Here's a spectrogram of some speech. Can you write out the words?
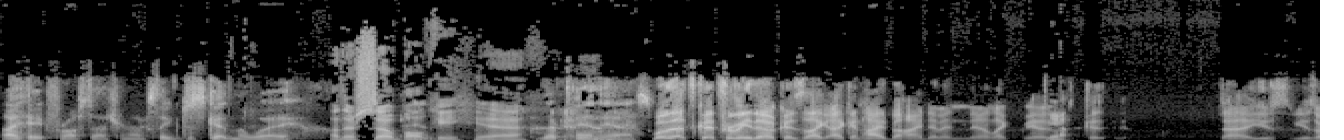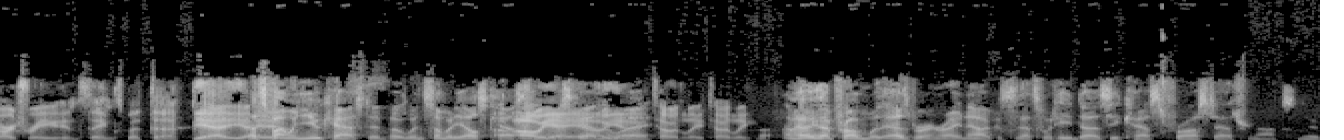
I hate frost atronachs. They just get in the way. Oh, they're so bulky. Yeah. They're pain in the ass. Well, that's good for me though, because like I can hide behind him and you know, like you know, Yeah. C- uh, use use archery and things. But uh, yeah, yeah, That's it- fine when you cast it, but when somebody else casts Oh it, yeah, yeah, oh, yeah, totally, totally. I'm having that problem with Esbern right now because that's what he does. He casts frost atronachs. They're-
